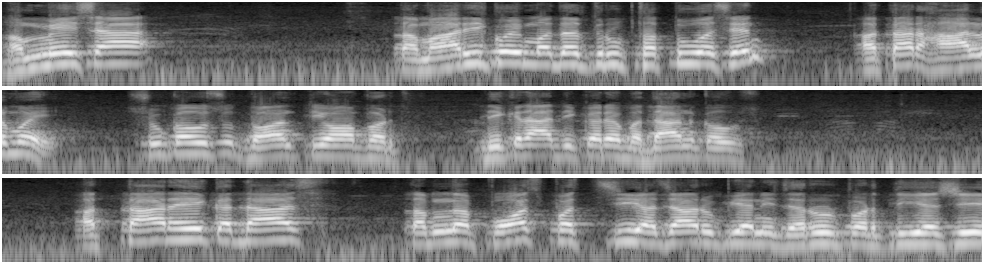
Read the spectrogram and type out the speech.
હંમેશા તમારી કોઈ મદદરૂપ થતું હશે ને અત્યારે હાલમાં શું કહું છું? ધોન ત્યાં દીકરા દીકરીઓ બધાને કહું છું. અત્યારે કદાચ તમને પોચ પચીસ હજાર રૂપિયાની જરૂર પડતી હશે,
